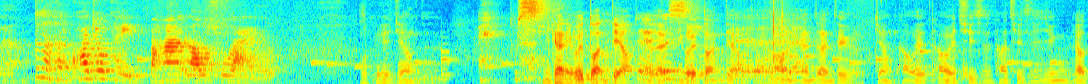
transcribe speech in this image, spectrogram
看，这个很快就可以把它捞出来了。我可以这样子，哎，不行，你看你会断掉，对不对？你会断掉，然后你看在这个这样，它会它会其实它其实已经要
